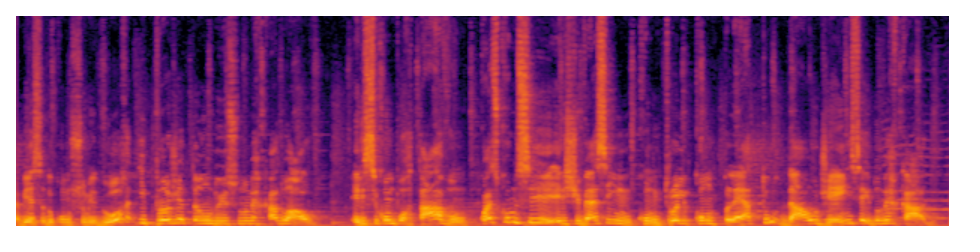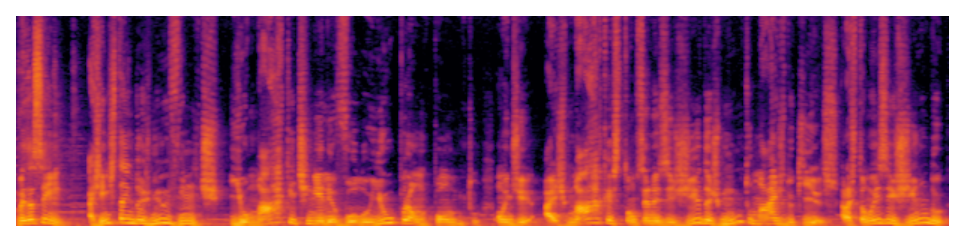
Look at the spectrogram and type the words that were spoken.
cabeça do consumidor e projetando isso no mercado-alvo eles se comportavam quase como se eles tivessem controle completo da audiência e do mercado. Mas assim, a gente está em 2020 e o marketing ele evoluiu para um ponto onde as marcas estão sendo exigidas muito mais do que isso. Elas estão exigindo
